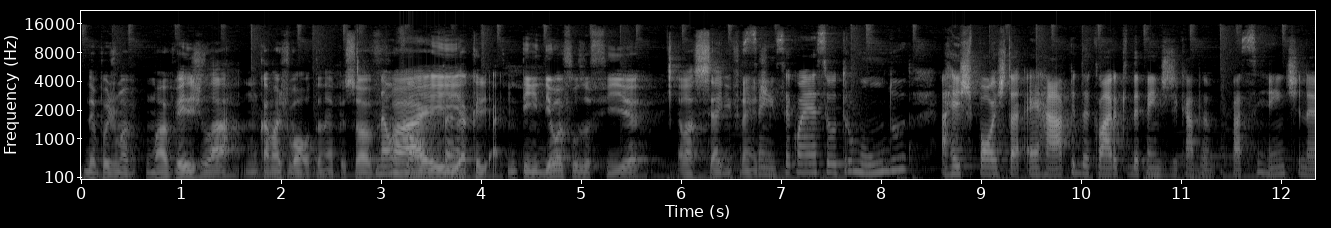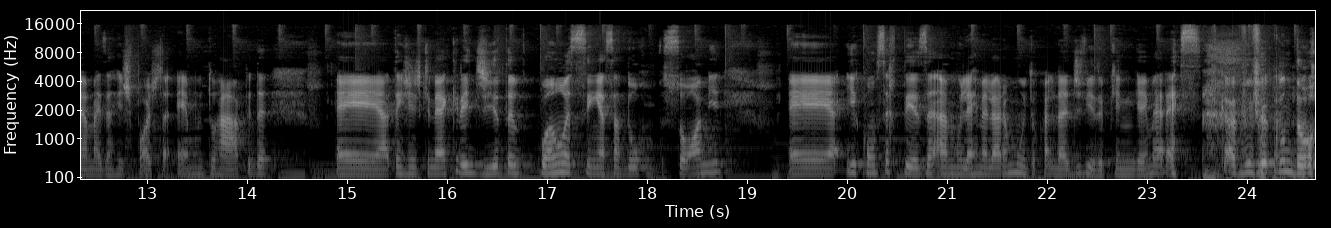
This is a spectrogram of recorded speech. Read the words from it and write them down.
depois de uma, uma vez lá, nunca mais volta, né? A pessoa não vai, entendeu a filosofia, ela segue em frente. Sim, você conhece outro mundo, a resposta é rápida, claro que depende de cada paciente, né? Mas a resposta é muito rápida. É, tem gente que nem acredita quão assim essa dor some. É, e com certeza a mulher melhora muito a qualidade de vida, porque ninguém merece ficar viver com dor.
